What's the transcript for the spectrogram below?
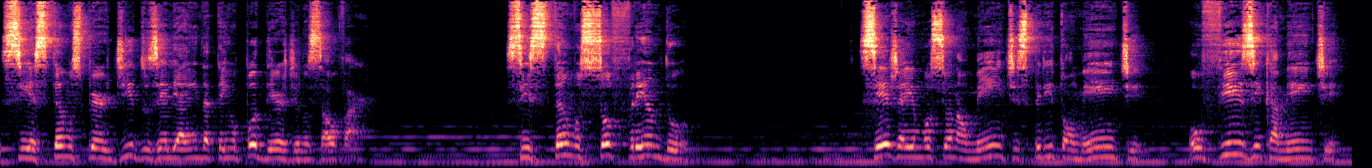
Se estamos perdidos, ele ainda tem o poder de nos salvar. Se estamos sofrendo, seja emocionalmente, espiritualmente ou fisicamente,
